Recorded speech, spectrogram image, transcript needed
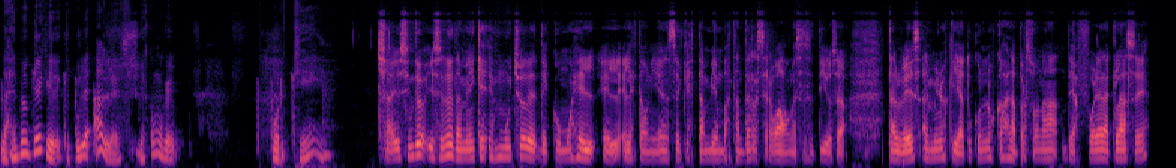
la gente no quiere que, tú le hables. Y es como que, ¿Por qué? Ya, yo siento, yo siento también que es mucho de, cómo es el, el, estadounidense, que es también bastante reservado en ese sentido. O sea, tal vez al menos que ya tú conozcas a la persona de afuera de la clase,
